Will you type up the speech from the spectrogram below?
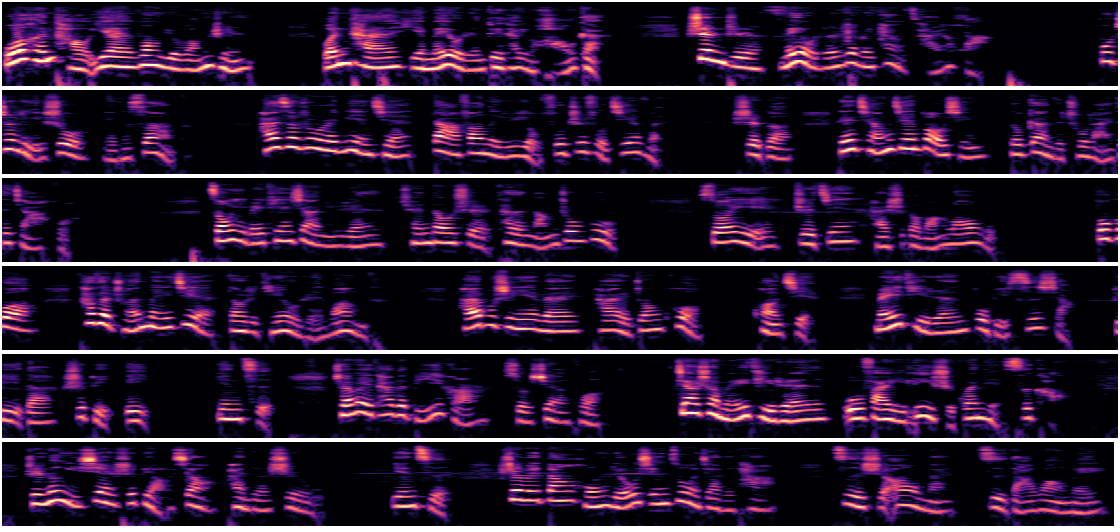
我很讨厌望月王仁，文坛也没有人对他有好感，甚至没有人认为他有才华。不知礼数也就算了，还在众人面前大方的与有夫之妇接吻，是个连强奸暴行都干得出来的家伙。总以为天下女人全都是他的囊中物，所以至今还是个王老五。不过他在传媒界倒是挺有人望的，还不是因为他爱装阔。况且媒体人不比思想，比的是比例，因此全为他的笔杆所炫惑。加上媒体人无法以历史观点思考，只能以现实表象判断事物，因此身为当红流行作家的他，自恃傲慢，自大妄为，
